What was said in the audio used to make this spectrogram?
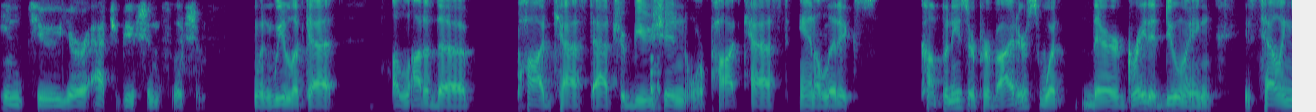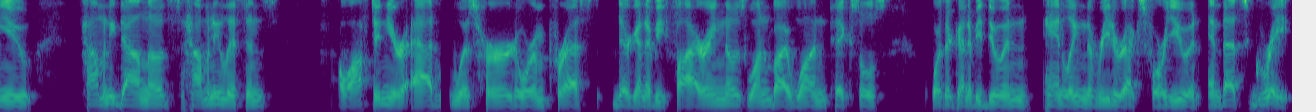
into your attribution solution. When we look at a lot of the podcast attribution or podcast analytics companies or providers, what they're great at doing is telling you how many downloads, how many listens, how often your ad was heard or impressed. They're going to be firing those one by one pixels or they're going to be doing handling the redirects for you and, and that's great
